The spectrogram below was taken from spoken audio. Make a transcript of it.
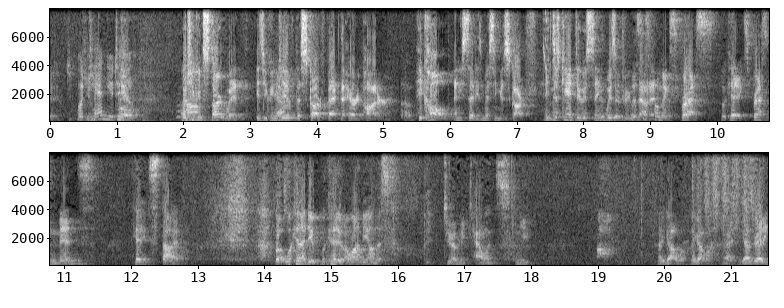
Uh, what can you do? What you um, can start with is you can yeah. give the scarf back to Harry Potter. He called and he said he's missing his scarf. He just can't do his same wizardry this without is from. Express. Okay, Express Men's. Okay, style. But what can I do? What can I do? I want to be on this. Do you have any talents? Can you, ah, I got one. I got one. All right, you guys ready?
